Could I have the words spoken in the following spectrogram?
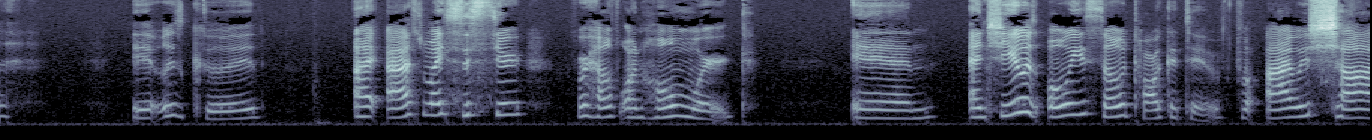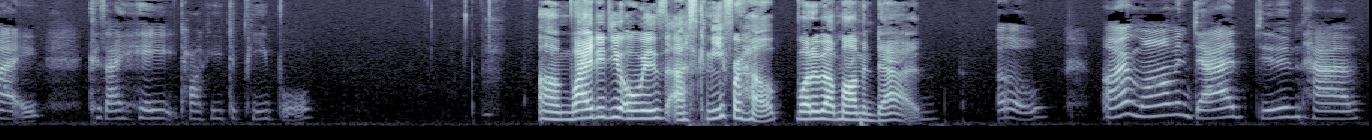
it was good. I asked my sister for help on homework, and and she was always so talkative, but I was shy because I hate talking to people. Um, why did you always ask me for help? What about mom and dad? Oh, our mom and dad didn't have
